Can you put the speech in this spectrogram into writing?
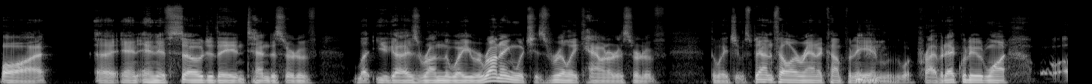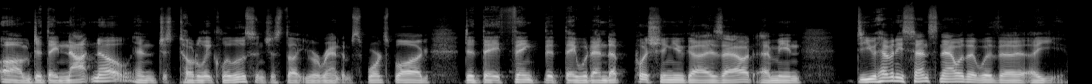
bought, uh, and and if so, do they intend to sort of let you guys run the way you were running, which is really counter to sort of the way Jim Spanfeller ran a company mm-hmm. and what private equity would want. Um, did they not know and just totally clueless and just thought you were a random sports blog? Did they think that they would end up pushing you guys out? I mean, do you have any sense now with a, with a, a,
